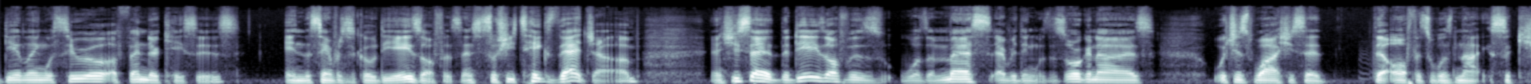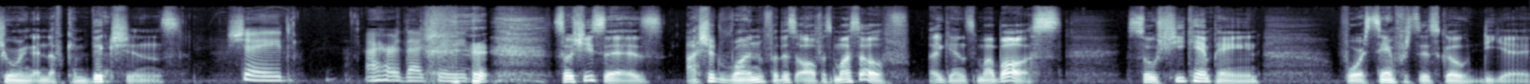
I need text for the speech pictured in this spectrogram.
dealing with serial offender cases in the San Francisco DA's office. And so she takes that job. And she said the DA's office was a mess, everything was disorganized, which is why she said the office was not securing enough convictions. Shade. I heard that shade. so she says, I should run for this office myself against my boss. So she campaigned for San Francisco DA.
